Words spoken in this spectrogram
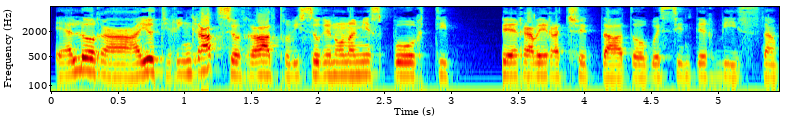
E allora io ti ringrazio, tra l'altro, visto che non ami esporti, per aver accettato questa intervista.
